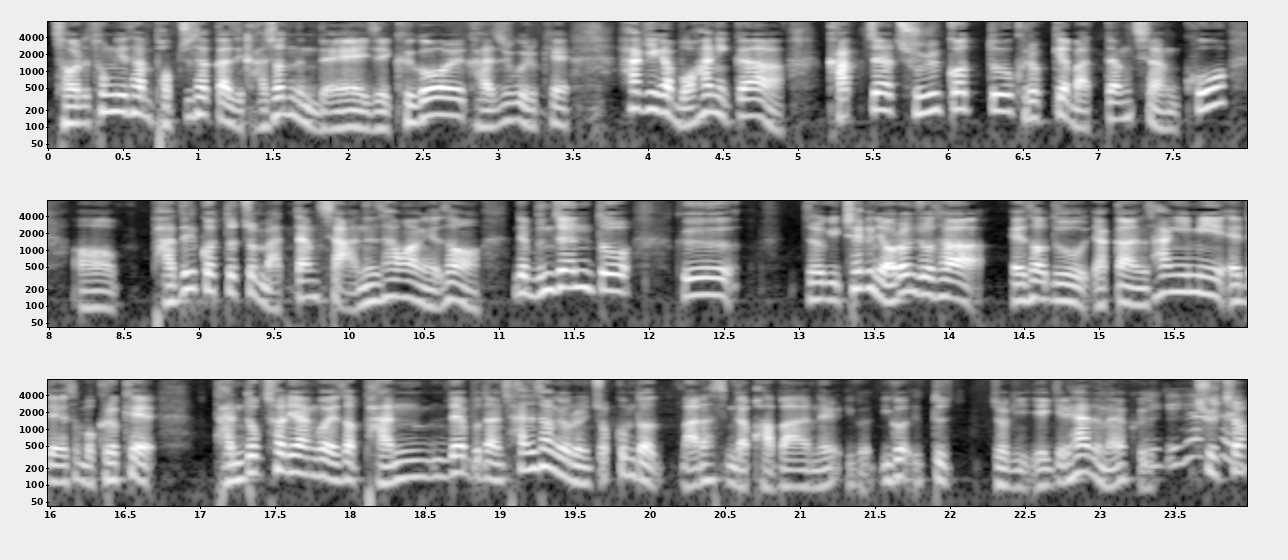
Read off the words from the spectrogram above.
저 송리산 법주사까지 가셨는데 이제 그걸 가지고 이렇게 하기가 뭐 하니까 각자 줄 것도 그렇게 마땅치 않고 어 받을 것도 좀 마땅치 않은 상황에서 근데 문제는 또그 저기 최근 여론조사에서도 약간 상임위에 대해서 뭐 그렇게 단독 처리한 거에서 반대보다는 찬성 여론이 조금 더 많았습니다. 과반을 이거 이것도 저기 얘기를 해야 되나요? 그 출처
